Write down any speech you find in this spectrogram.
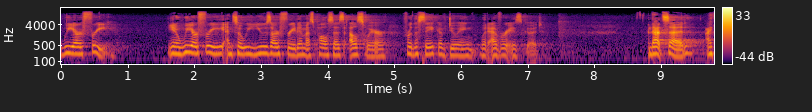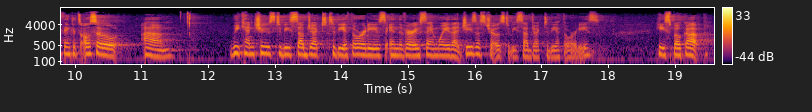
we are free. You know, we are free, and so we use our freedom, as Paul says elsewhere, for the sake of doing whatever is good. And that said, I think it's also, um, we can choose to be subject to the authorities in the very same way that Jesus chose to be subject to the authorities. He spoke up,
